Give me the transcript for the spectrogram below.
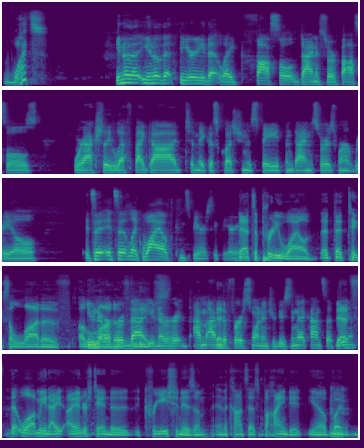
What? You know that you know that theory that like fossil dinosaur fossils were actually left by God to make us question his faith and dinosaurs weren't real. It's a it's a like wild conspiracy theory. That's a pretty wild. That that takes a lot of. A You've lot never heard that. leaps. You've never heard. I'm I'm That- the first one introducing that concept. That's that. Well, I mean, I, I understand the, the creationism and the concepts behind it, you know, but Mm-hmm.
